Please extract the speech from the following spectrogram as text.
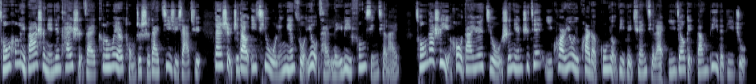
从亨利八世年间开始，在克伦威尔统治时代继续下去，但是直到一七五零年左右才雷厉风行起来。从那时以后，大约九十年之间，一块又一块的公有地被圈起来，移交给当地的地主。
